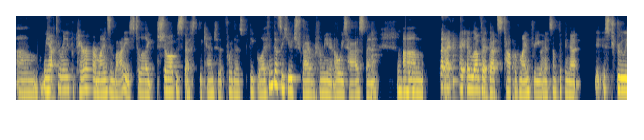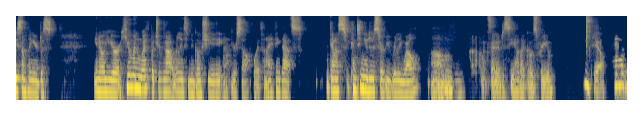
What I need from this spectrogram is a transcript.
um, we have to really prepare our minds and bodies to like show up as best we can to, for those people. I think that's a huge driver for me, and it always has been. Mm-hmm. Um, but I, I love that that's top of mind for you, and it's something that is truly something you're just, you know, you're human with, but you're not willing to negotiate yourself with. And I think that's going to continue to serve you really well. Um, mm-hmm. I'm excited to see how that goes for you. Thank you. I have,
